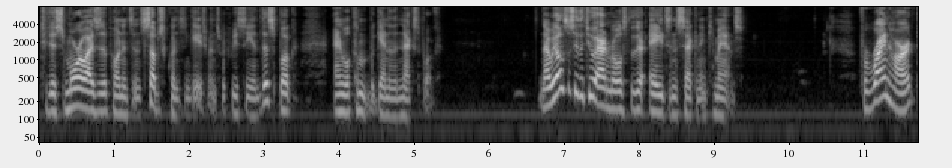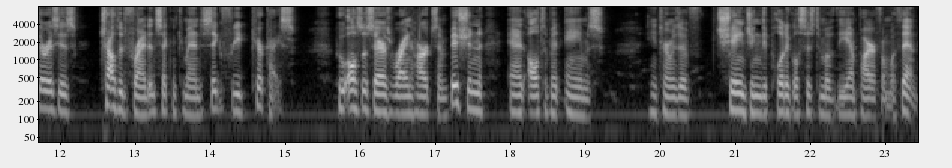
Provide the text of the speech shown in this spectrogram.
to demoralize his opponents in subsequent engagements, which we see in this book and will come up again in the next book. Now, we also see the two admirals through their aides and second in commands. For Reinhard, there is his childhood friend and second command, Siegfried Kircheis, who also shares Reinhard's ambition and ultimate aims in terms of changing the political system of the empire from within.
